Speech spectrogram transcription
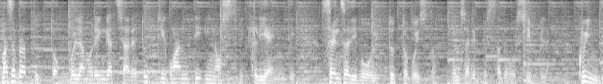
ma soprattutto vogliamo ringraziare tutti quanti i nostri clienti. Senza di voi tutto questo non sarebbe stato possibile. Quindi,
